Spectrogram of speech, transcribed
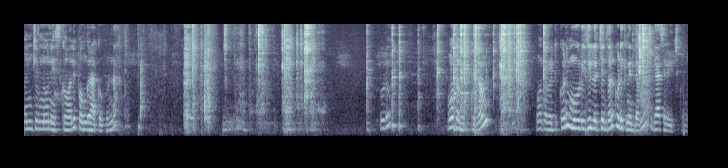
కొంచెం నూనె వేసుకోవాలి పొంగు రాకోకుండా. ఇప్పుడు మూత పెట్టుకున్నాం. మూత పెట్టుకొని మూడు ఇజిల్లు వచ్చేంత వరకు ఉడికినిద్దాము. గ్యాస్ వెలిగించుకొని.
